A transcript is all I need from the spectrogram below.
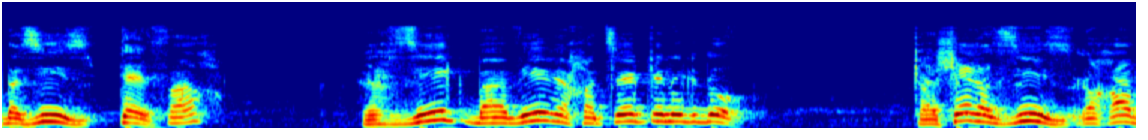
בזיז טפח, החזיק באוויר החצר כנגדו. כאשר הזיז רחב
